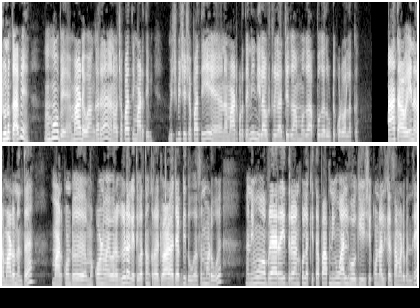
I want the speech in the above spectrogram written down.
ಜುನಕ ಬಿ ಹ್ಞೂ ಬೇ. ಮಾಡವ ಹಂಗಾರ. ನಾವು ಚಪಾತಿ ಮಾಡ್ತೀವಿ. ಬಿಸಿ ಬಿಸಿ ಚಪಾತಿ ನಾ ಮಾಡ್ಕೊಡ್ತೀನಿ. ನೀಲ ಅಷ್ಟ್ರಿಗೆ ಅಜ್ಜಗ, ಅಮ್ಮಗ, ಅಪ್ಪಗ ಅದು ಊಟ ಕೊಡುವಲ್ಲಕ್ಕ ಆತಾವ ಏನಾರು ಮಾಡೋಣಂತ. ಮಾಡ್ಕೊಂಡು ಮಕ್ಕಳು ಇವರ ಗೀಡಾಗೈತಿ. ಇವತ್ತಂಕರ ಜ್ವಾಳ ಜಗ್ಗಿದ್ದು ಹಸನ್ ಮಾಡುವು. ನೀವು ಒಬ್ರು ಯಾರ ಇದ್ರೆ ಅನುಕೂಲಕ್ಕಿತ್ತ ಪಾಪ, ನೀವು ಅಲ್ಲಿ ಹೋಗಿ ಸಿಕ್ಕೊಂಡು ಅಲ್ಲಿ ಕೆಲಸ ಮಾಡಿ ಬಂದ್ರೆ?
